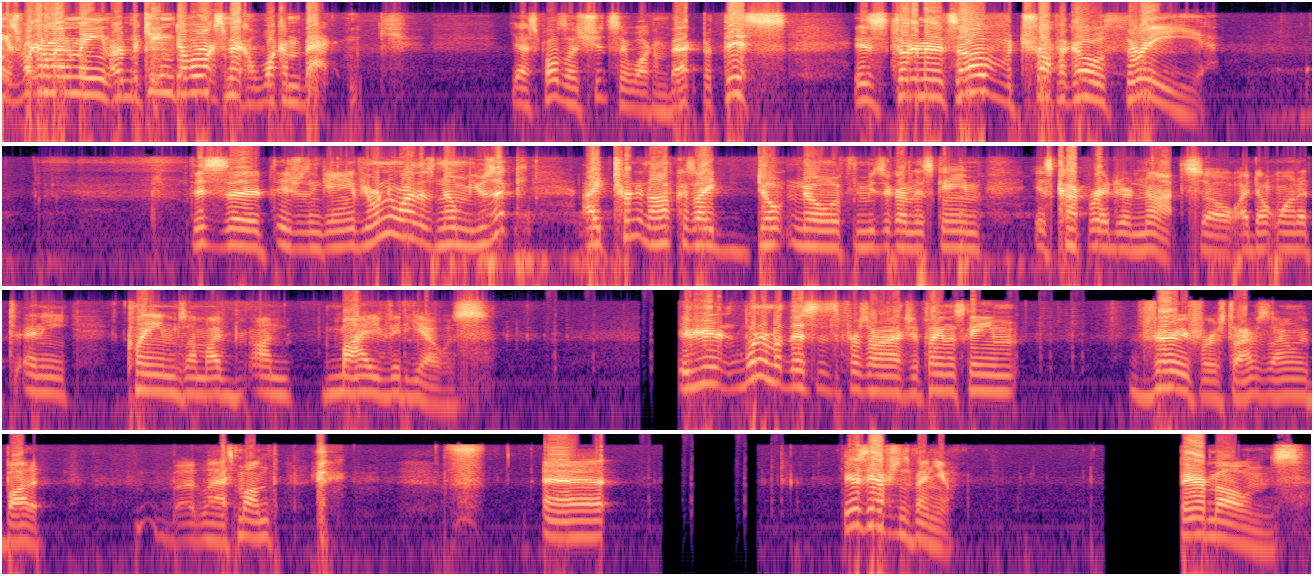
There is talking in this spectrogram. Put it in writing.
Greetings, welcome to my main. I'm the Game Devil Rex Mecha. Welcome back. Yeah, I suppose I should say welcome back, but this is 30 minutes of Tropico 3. This is an interesting game. If you're wondering why there's no music, I turned it off because I don't know if the music on this game is copyrighted or not, so I don't want it any claims on my on my videos. If you're wondering about this, this is the first time I'm actually playing this game. Very first time, since I only bought it uh, last month. uh, here's the options menu. Bare bones.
